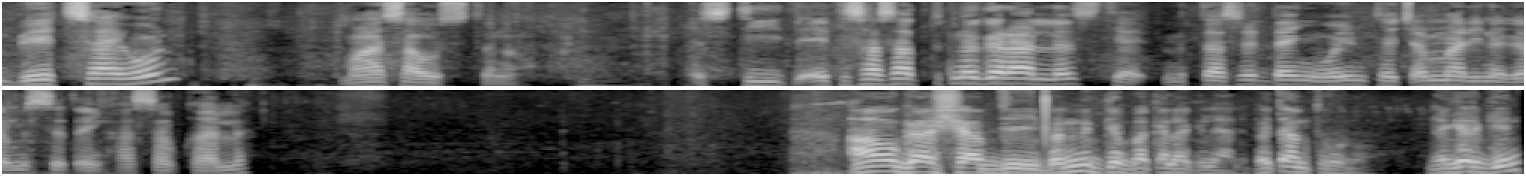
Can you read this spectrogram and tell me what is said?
ቤት ሳይሆን ማሳ ውስጥ ነው። እስቲ የተሳሳትኩት ነገር አለ? እስቲ የምታስረዳኝ ወይም ተጨማሪ ነገር የምትሰጠኝ ሀሳብ ካለ አዎ ጋሽ አብዲ በሚገባ ቀላቅለሃል። በጣም ጥሩ ነው። ነገር ግን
